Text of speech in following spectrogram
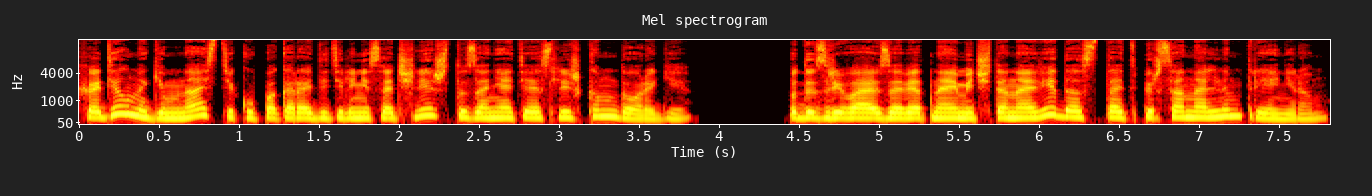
Ходил на гимнастику, пока родители не сочли, что занятия слишком дороги. Подозреваю, заветная мечта Навида — стать персональным тренером.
